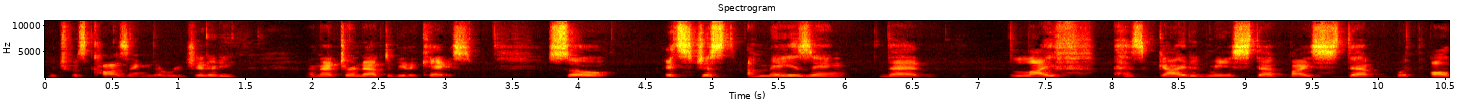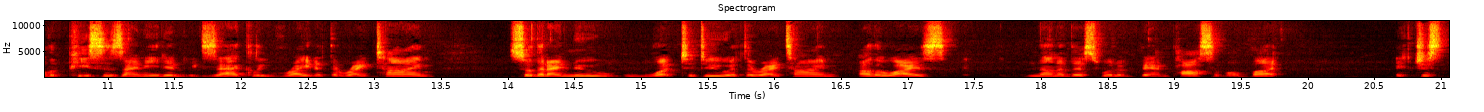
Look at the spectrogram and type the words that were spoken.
which was causing the rigidity. And that turned out to be the case. So it's just amazing that life has guided me step by step with all the pieces I needed exactly right at the right time so that I knew what to do at the right time. Otherwise, none of this would have been possible. But it just,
